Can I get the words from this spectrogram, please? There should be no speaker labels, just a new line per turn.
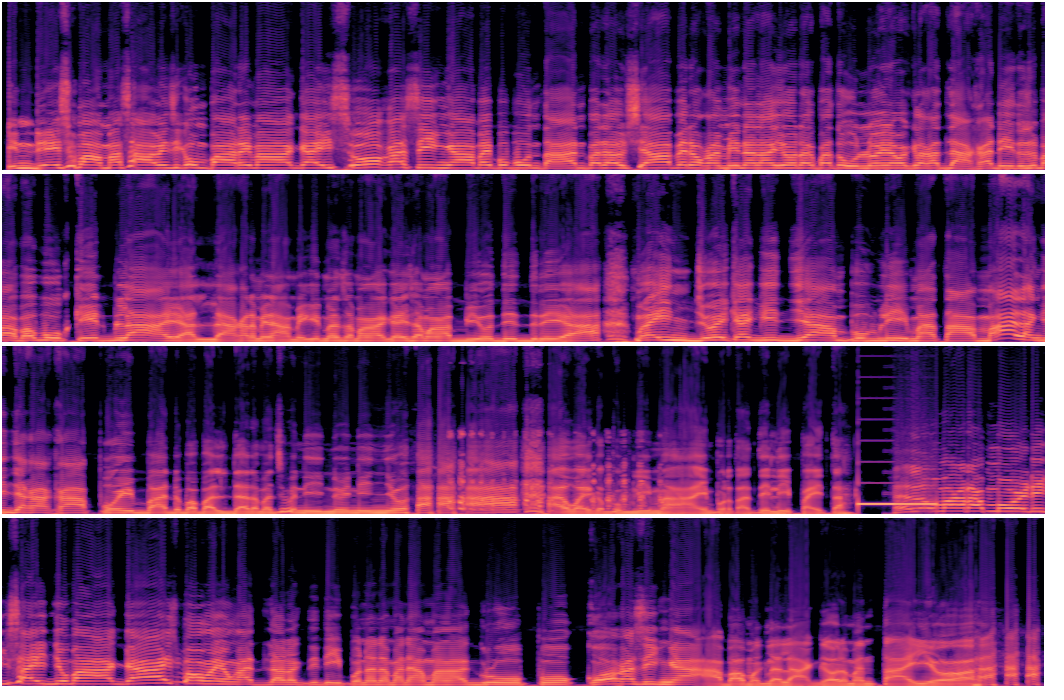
Hindi sumama sa amin si kumpare mga guys. So kasi nga may pupuntahan pa daw siya pero kami na lang yung nagpatuloy na maglakad-lakad dito sa baba bukid bla. Ay ala ka namin namin gid man sa mga guys sa mga beauty dre ha. Ma-enjoy ka gid ya ang problema. Tama lang gid ya kakapoy bado babalda naman si maninoy ninyo. Away ka problema. Ah, importante lipay ta. Hello mga morning sa inyo mga guys! Bao ngayong adlaw nagtitipon na naman ang mga grupo ko kasi nga abaw maglalagaw naman tayo.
